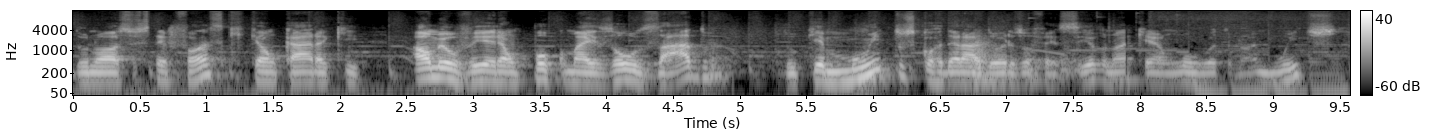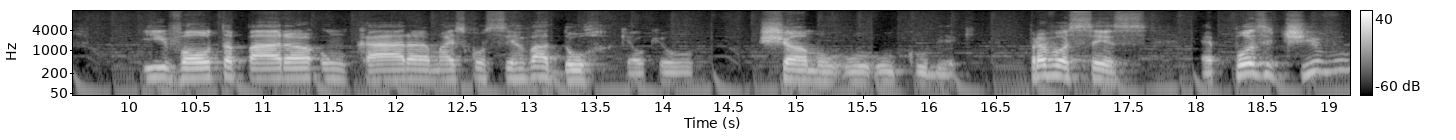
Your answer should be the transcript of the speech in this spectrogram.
do nosso Stefanski, que é um cara que, ao meu ver, é um pouco mais ousado do que muitos coordenadores ofensivos, não é que é um ou outro, não é muitos, e volta para um cara mais conservador, que é o que eu chamo o, o. Para vocês, é positivo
